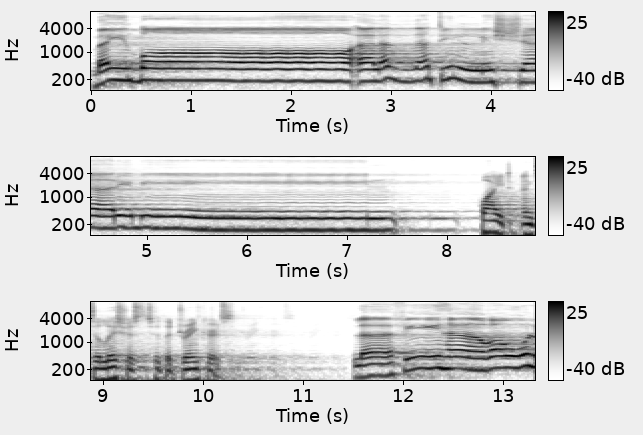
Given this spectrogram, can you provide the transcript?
بيضاء لذة للشاربين white and delicious to the drinkers. لا فيها غول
